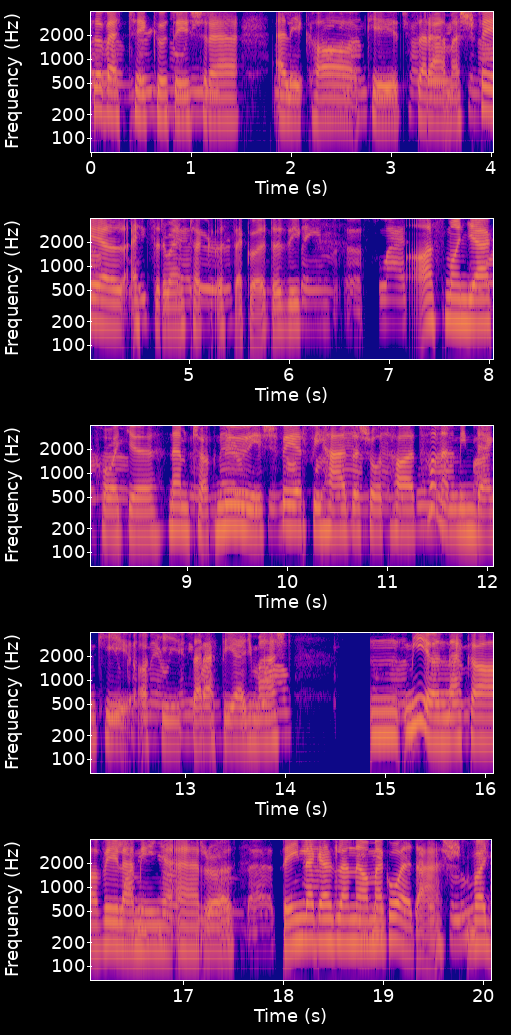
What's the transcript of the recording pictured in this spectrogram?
szövetségkötésre, elég, ha két szerelmes fél egyszerűen csak összeköltözik. Azt mondják, hogy nem csak nő és férfi házasodhat, hanem mindenki, aki szereti egymást. Mi önnek a véleménye erről? Tényleg ez lenne a megoldás? Vagy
